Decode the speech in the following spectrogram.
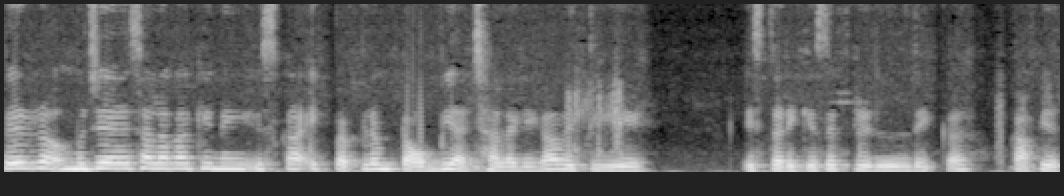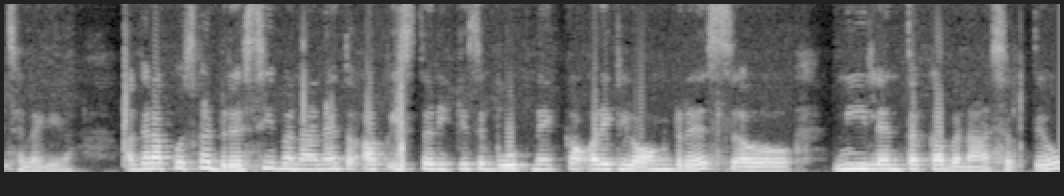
फिर मुझे ऐसा लगा कि नहीं, इसका एक पेपलम टॉप भी अच्छा लगेगा विथ ये, इस तरीके से फ्रिल देखकर, काफ़ी अच्छा लगेगा। अगर आपको इसका ड्रेस ही बनाना है तो आप इस तरीके से बोट नेक का और एक लॉन्ग ड्रेस नी लेंथ तक का बना सकते हो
